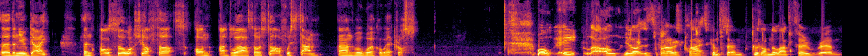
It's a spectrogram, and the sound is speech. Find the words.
uh, the new guy, and also what's your thoughts on Oduor. So we'll start off with Stan, and we'll work our way across. Well, he, you know, as far as Clarke's concerned, good on the lad for, um,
